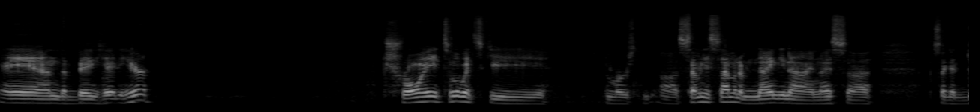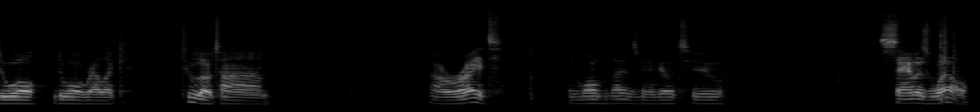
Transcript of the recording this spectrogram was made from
And the big hit here, Troy Tulowitzki, number uh, 77 of 99. Nice uh, Looks like a dual dual relic. Tulo Tom. Alright. And well that is gonna go to Sam as well.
